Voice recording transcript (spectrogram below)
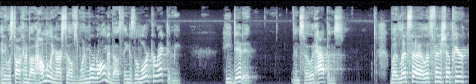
And it was talking about humbling ourselves when we're wrong about things. The Lord corrected me. He did it. And so it happens. But let's, uh, let's finish up here.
